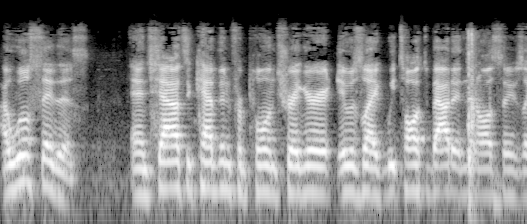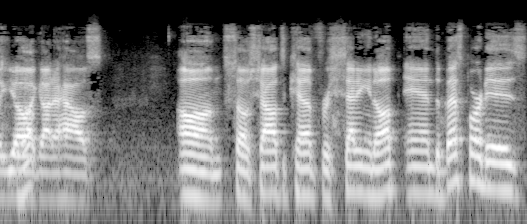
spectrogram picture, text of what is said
I will say this, and shout out to Kevin for pulling trigger. It was like we talked about it, and then all of a sudden he was like, "Yo, I got a house." Um, so shout out to Kev for setting it up. And the best part is,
